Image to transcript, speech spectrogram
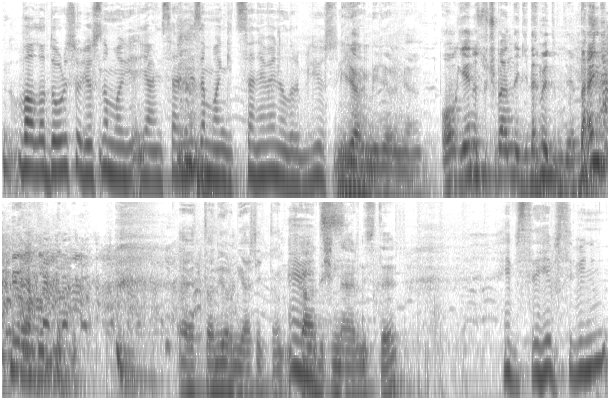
Valla doğru söylüyorsun ama yani sen ne zaman gitsen hemen alır biliyorsun. Biliyorum yani. biliyorum yani. O gene suç ben de gidemedim diye. Ben gitmiyor oldum. evet tanıyorum gerçekten. Evet. Kardeşin Ernest de. Hepsi hepsi benim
